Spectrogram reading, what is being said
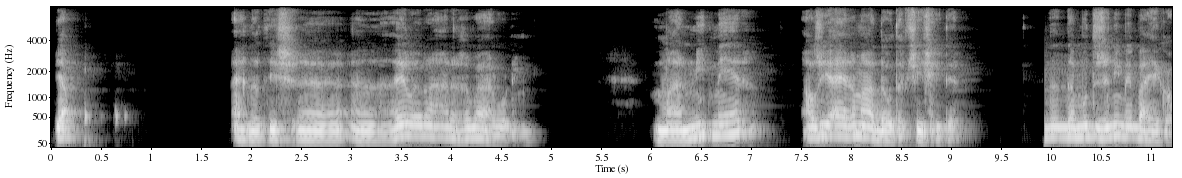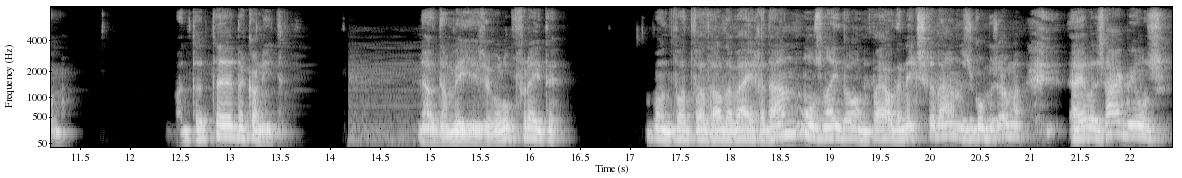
Ja. En dat is uh, een hele rare gewaarwording. Maar niet meer als je eigen maat dood hebt zien schieten. Dan, dan moeten ze niet meer bij je komen. Want dat, uh, dat kan niet. Nou, dan wil je ze wel opvreten. Want wat, wat hadden wij gedaan, ons Nederland? Wij hadden niks gedaan, dus ze komen zomaar de hele zaak bij ons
